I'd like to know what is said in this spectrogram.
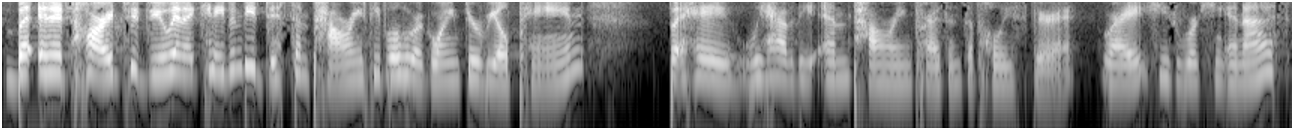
but and it's hard to do, and it can even be disempowering to people who are going through real pain. But hey, we have the empowering presence of Holy Spirit, right? He's working in us.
